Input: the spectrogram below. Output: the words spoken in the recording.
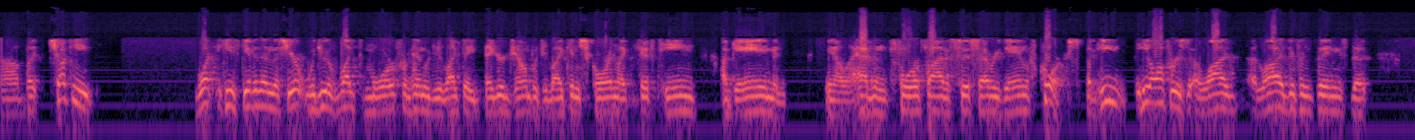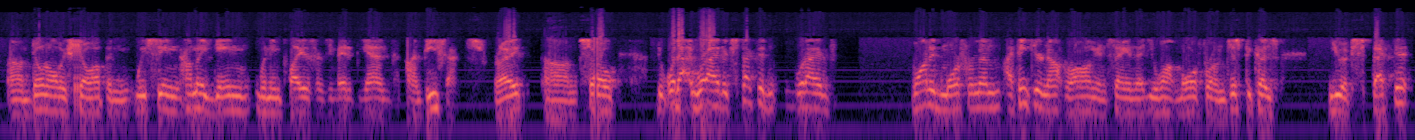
Uh, but Chucky, what he's given them this year, would you have liked more from him? Would you like a bigger jump? Would you like him scoring like 15 a game and you know having four or five assists every game? Of course, but he he offers a lot a lot of different things that um, don't always show up. And we've seen how many game-winning plays has he made at the end on defense, right? Um, so what I what I've expected, what I've wanted more from him. I think you're not wrong in saying that you want more from him just because you expect it.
